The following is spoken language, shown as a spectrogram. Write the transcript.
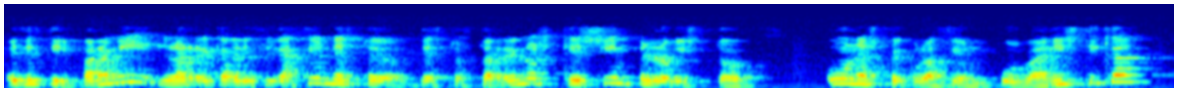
Es decir, para mí la recalificación de, esto, de estos terrenos, que siempre lo he visto una especulación urbanística,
